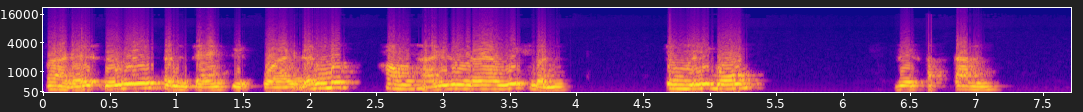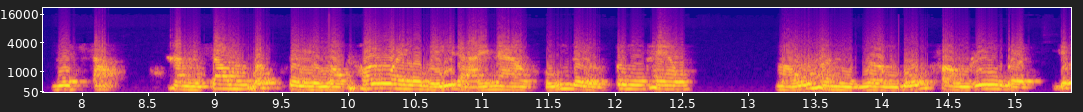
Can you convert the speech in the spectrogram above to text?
và để xử lý tình trạng tuyệt quệ đến mức không thể đưa ra quyết định. Chân lý 4 việc tập tành, việc tập thành công bất kỳ một thói quen vĩ đại nào cũng đều tuân theo. Mẫu hình gồm bốn phần riêng biệt giúp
